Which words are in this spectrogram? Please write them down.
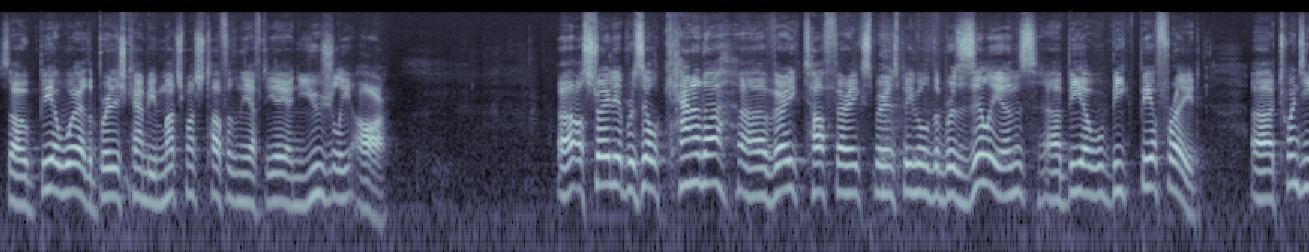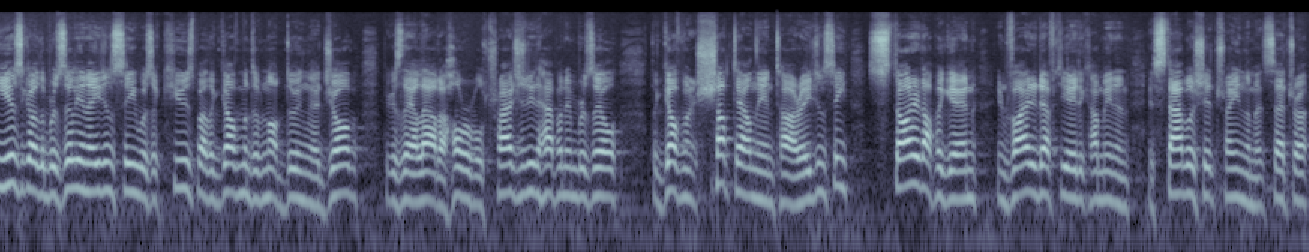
So be aware the British can be much, much tougher than the FDA and usually are. Uh, Australia, Brazil, Canada, uh, very tough, very experienced people. The Brazilians, uh, be, be, be afraid. Uh, 20 years ago, the Brazilian agency was accused by the government of not doing their job because they allowed a horrible tragedy to happen in Brazil. The government shut down the entire agency, started up again, invited FDA to come in and establish it, train them, etc.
